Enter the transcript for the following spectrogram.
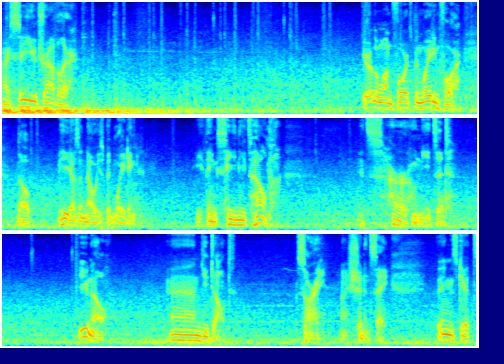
I see you, traveler. You're the one Ford's been waiting for. Though, he doesn't know he's been waiting. He thinks he needs help. It's her who needs it. You know. And you don't. Sorry, I shouldn't say. Things get...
